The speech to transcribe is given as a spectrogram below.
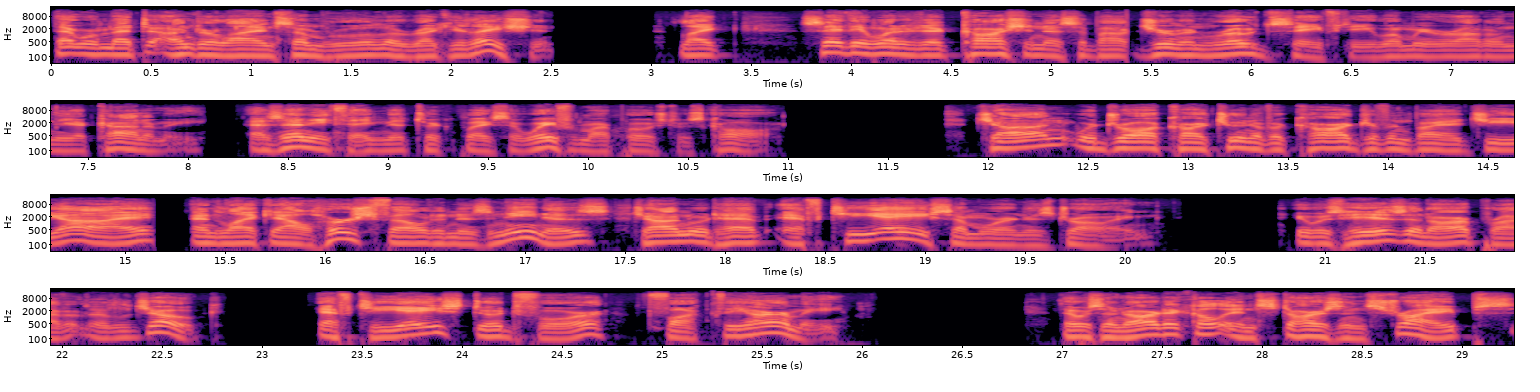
that were meant to underline some rule or regulation. Like, say they wanted to caution us about German road safety when we were out on the economy, as anything that took place away from our post was called. John would draw a cartoon of a car driven by a GI, and like Al Hirschfeld in his Ninas, John would have FTA somewhere in his drawing. It was his and our private little joke. FTA stood for Fuck the Army. There was an article in Stars and Stripes,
